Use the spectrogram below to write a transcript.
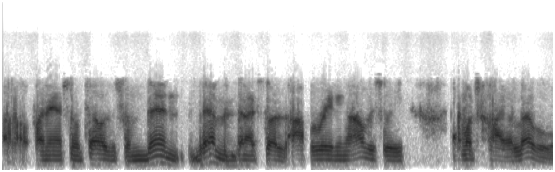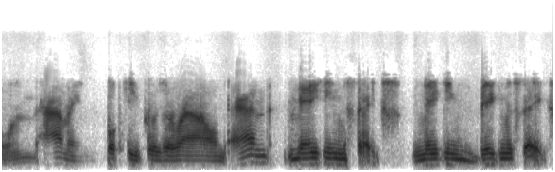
uh, financial intelligence from then them, and then I started operating obviously at a much higher level and having bookkeepers around and making mistakes, making big mistakes,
